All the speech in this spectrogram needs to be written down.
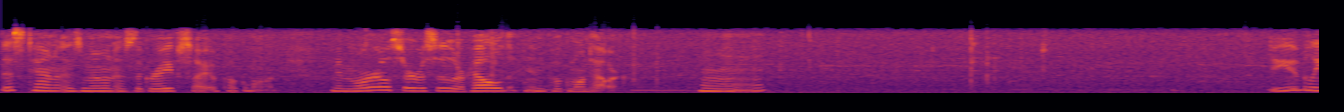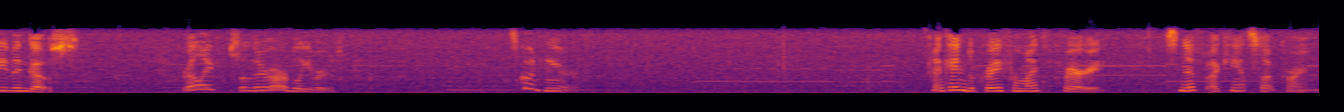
This town is known as the grave site of Pokemon. Memorial services are held in Pokemon Tower. Hmm. Do you believe in ghosts? Really? So there are believers. Let's go in here. I came to pray for my Clefairy. Sniff, I can't stop crying.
